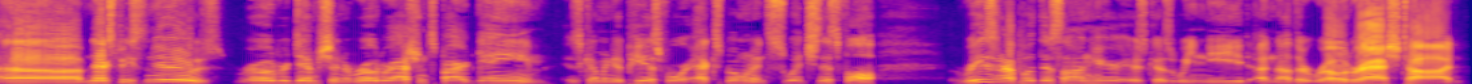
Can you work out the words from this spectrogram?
Uh, next piece of news Road Redemption, a Road Rash inspired game, is coming to PS4, Xbone, and Switch this fall. reason I put this on here is because we need another Road Rash, Todd.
